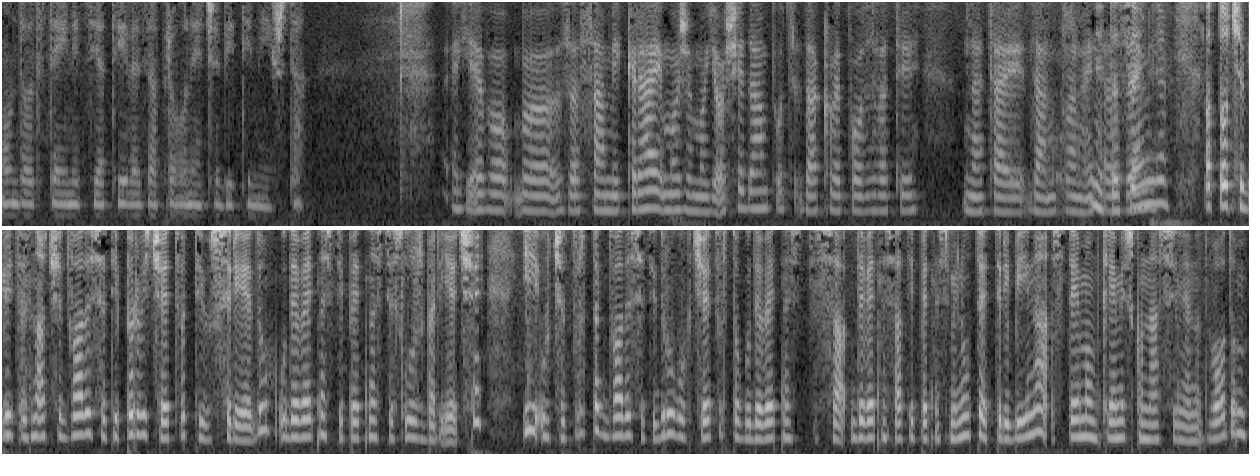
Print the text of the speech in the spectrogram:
onda od te inicijative zapravo neće biti ništa. Evo, za sami kraj možemo još jedan put dakle pozvati na taj dan planeta Zemlje. A to će biti znači 21. četvrti u srijedu u 19.15 je služba riječi i u četvrtak 22. četvrtog u 19, sa, 19 sati 15 minuta je tribina s temom kemijsko nasilje nad vodom.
